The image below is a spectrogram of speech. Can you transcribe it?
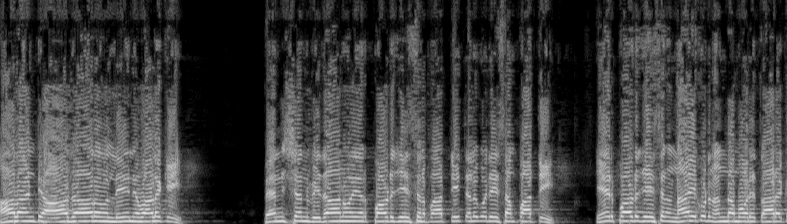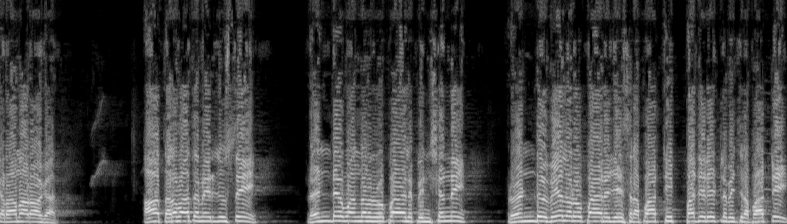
అలాంటి ఆధారం లేని వాళ్ళకి పెన్షన్ విధానం ఏర్పాటు చేసిన పార్టీ తెలుగుదేశం పార్టీ. ఏర్పాటు చేసిన నాయకుడు నందమూరి తారక రామారావు గారు. ఆ తర్వాత మీరు చూస్తే రెండు వందల రూపాయల పెన్షన్ని రెండు వేల రూపాయలు చేసిన పార్టీ పది రెట్లు పెంచిన పార్టీ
